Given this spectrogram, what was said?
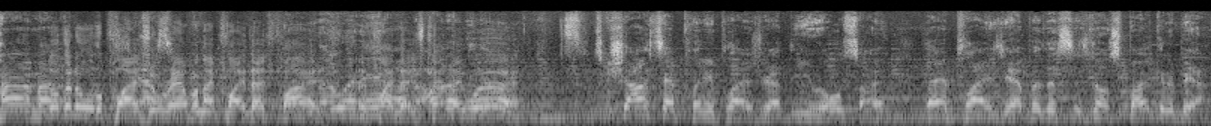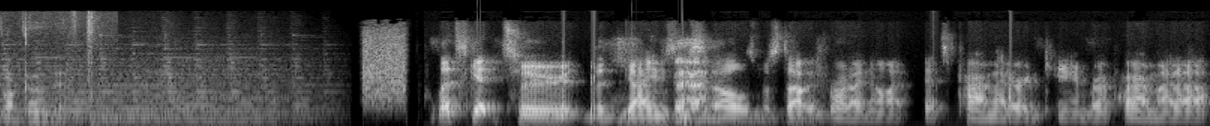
Parramatta. Look at all the players that were out when they played those players. They, weren't played those. They were. think- Sharks had plenty of players throughout the year also. They had players, yeah, but this is not spoken about. What can I do? let's get to the games themselves. we'll start with Friday night. It's Parramatta and Canberra. Parramatta,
